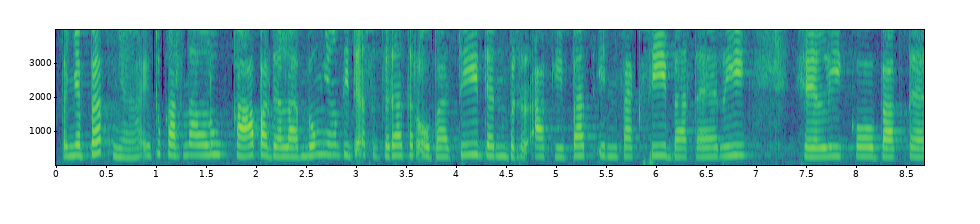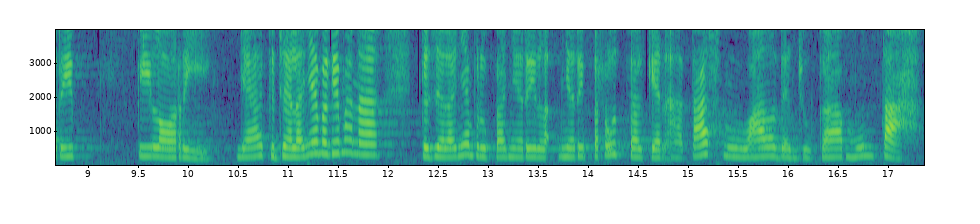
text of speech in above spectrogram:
Penyebabnya itu karena luka pada lambung yang tidak segera terobati dan berakibat infeksi bakteri Helicobacter pylori. Ya, gejalanya bagaimana? Gejalanya berupa nyeri nyeri perut bagian atas, mual dan juga muntah.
